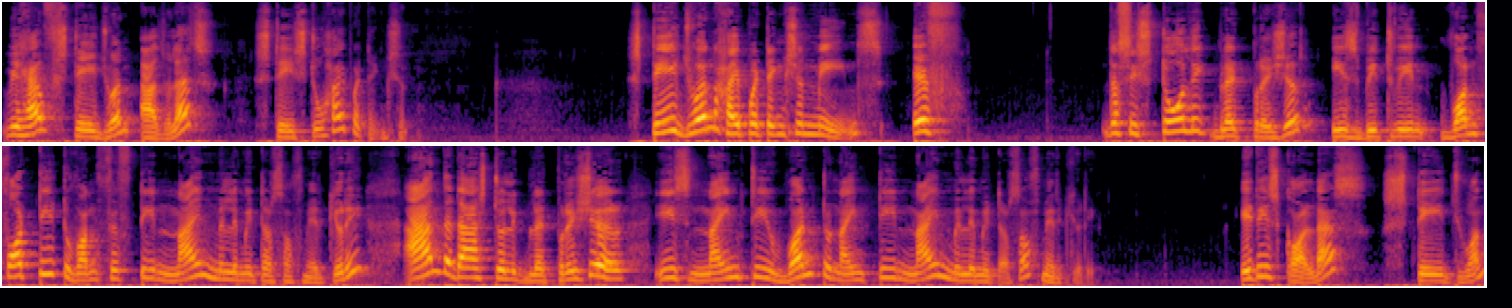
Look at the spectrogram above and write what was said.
we have stage 1 as well as stage 2 hypertension. Stage 1 hypertension means if the systolic blood pressure is between 140 to 159 millimeters of mercury and the diastolic blood pressure is 91 to 99 millimeters of mercury. It is called as stage 1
